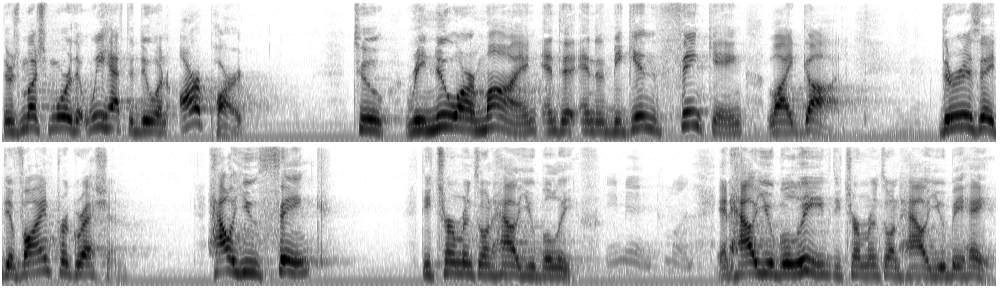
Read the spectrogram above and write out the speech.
There's much more that we have to do on our part to renew our mind and to, and to begin thinking like God. There is a divine progression. How you think determines on how you believe. Amen. Come on. And how you believe determines on how you behave.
